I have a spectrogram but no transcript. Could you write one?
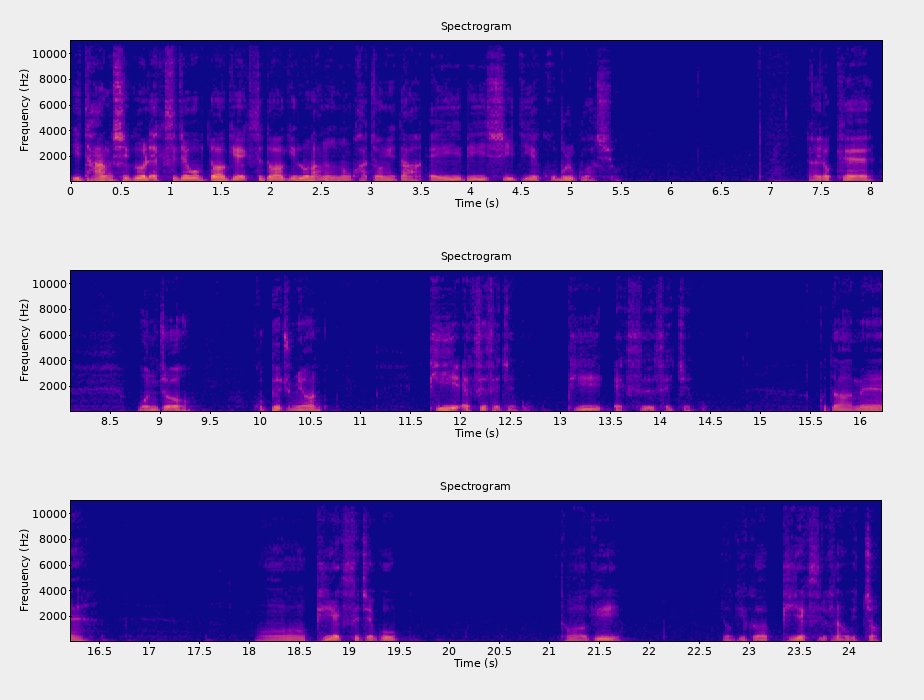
이 다항식을 x제곱 더하기 x 더하기 1로 나누는 과정이다. a, b, c, d의 곱을 구하시오. 자 이렇게 먼저 곱해주면 bx 세제곱, bx 세제곱 그 다음에 어, bx 제곱 더하기 여기가 bx 이렇게 나오겠죠.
